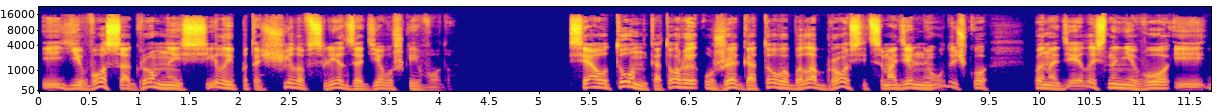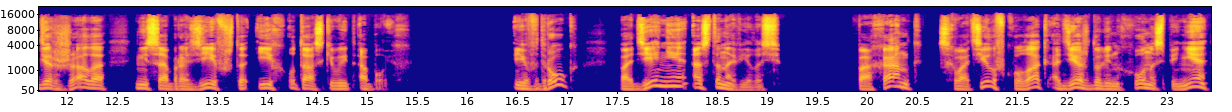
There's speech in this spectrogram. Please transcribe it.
и его с огромной силой потащило вслед за девушкой в воду. Сяо Тун, которая уже готова была бросить самодельную удочку, понадеялась на него и держала, не сообразив, что их утаскивает обоих. И вдруг падение остановилось. Паханг схватил в кулак одежду Линху на спине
